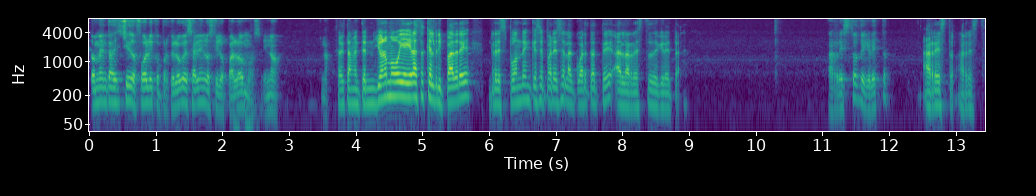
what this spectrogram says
tomen ácido fólico porque luego salen los filopalomos y no. No. Exactamente. Yo no me voy a ir hasta que el ripadre responda en qué se parece la cuarta T al arresto de Greta. ¿Arresto de Greta? Arresto, arresto.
